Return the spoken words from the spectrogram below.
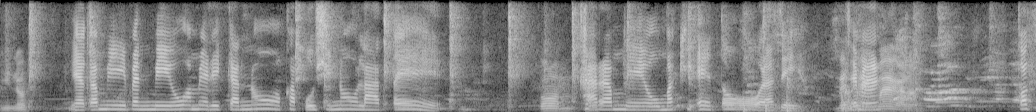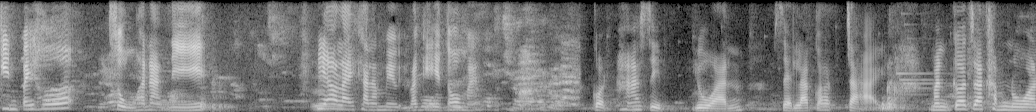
นี่เนาะ เนี่ยก็มีเป็นมิลค์อเมริกาโน่คาปูชิโน่ลาเต้ก็คาราเมลมัคคิเอโต้ละสิ ไม่ใช่แพไหม งมากอะนะก็กินไปเถอะสูงขนาดนี้ พี่เอาอะไรคาราเมลมัคคิเอโต้ไหมกด 50 หยวน เสร็จแล้วก็จ่าย มันก็จะคำนวณ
